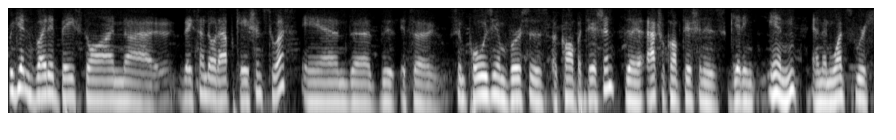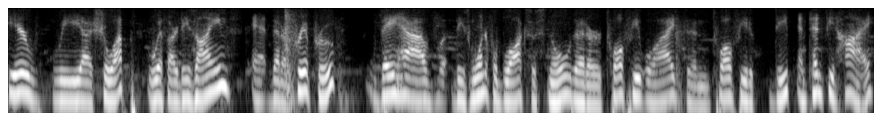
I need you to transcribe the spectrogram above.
We get invited based on uh, they send out applications to us, and uh, the, it's a symposium versus a competition. The actual competition is getting in, and then once we're here, we uh, show up with our designs at, that are pre-approved. They have these wonderful blocks of snow that are 12 feet wide and 12 feet deep and 10 feet high,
